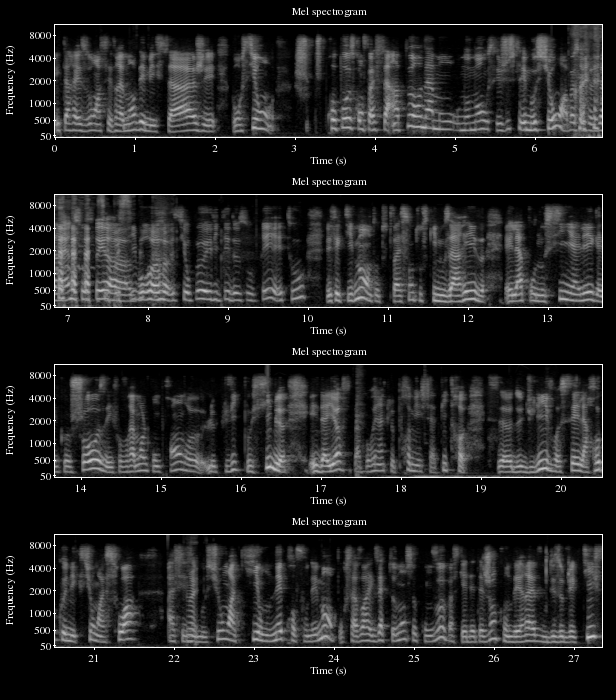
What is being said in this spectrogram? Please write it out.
Et tu as raison, hein, c'est vraiment des messages. Et bon, si on, je, propose qu'on fasse ça un peu en amont, au moment où c'est juste l'émotion, hein, parce que ça ne sert à rien de souffrir euh, pour, euh, si on peut éviter de souffrir et tout. Mais effectivement, de toute façon, tout ce qui nous arrive est là pour nous signaler quelque chose et il faut vraiment le comprendre le plus vite possible. Et d'ailleurs, c'est pas pour rien que le premier chapitre du livre, c'est la reconnexion à soi à ses émotions, à qui on est profondément, pour savoir exactement ce qu'on veut, parce qu'il y a des gens qui ont des rêves ou des objectifs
